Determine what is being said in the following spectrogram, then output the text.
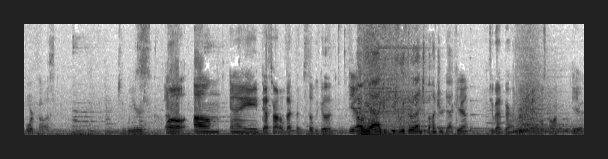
four cost. It's weird. Well, um, in a death rattle deck, that'd still be good. Yeah. Oh yeah, I could easily throw that into the hunter deck. Yeah. Too bad Baron Rivendare's gone. Yeah. And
